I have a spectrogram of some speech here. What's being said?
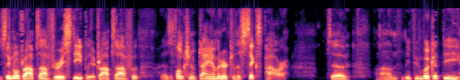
signal drops off very steeply. It drops off with, as a function of diameter to the sixth power. So um, if you look at the,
